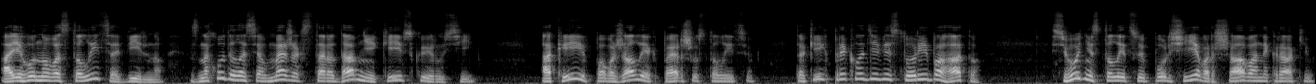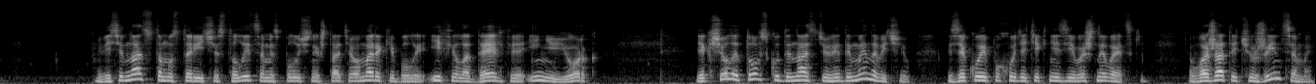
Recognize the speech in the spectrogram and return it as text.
А його нова столиця Вільно знаходилася в межах стародавньої Київської Русі, а Київ поважали як першу столицю. Таких прикладів в історії багато. Сьогодні столицею Польщі є Варшава, а не Краків. У 18 сторіччі столицями Сполучених Штатів Америки були і Філадельфія, і Нью-Йорк. Якщо литовську династію Гедиминовичів, з якої походять і князі Вишневецькі, вважати чужинцями,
